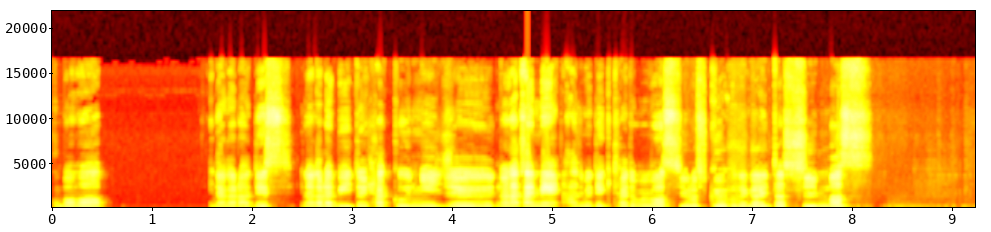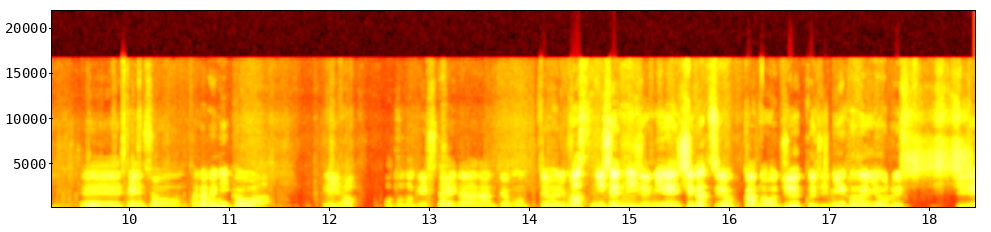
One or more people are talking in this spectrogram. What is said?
こんばんは。いながらです。いながらビート127回目始めていきたいと思います。よろしくお願いいたします。えー、テンション高めに今日は、よいしょ、お届けしたいななんて思っております。2022年4月4日の19時2分夜7時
